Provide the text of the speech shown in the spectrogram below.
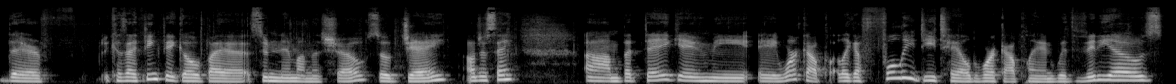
they're because I think they go by a pseudonym on the show. So Jay, I'll just say. Um, but they gave me a workout, pl- like a fully detailed workout plan with videos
